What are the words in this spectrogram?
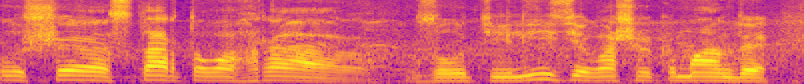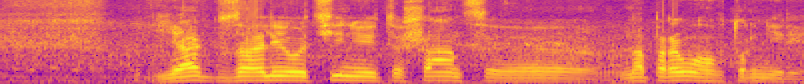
лише стартова гра в золотій лізі вашої команди. Як взагалі оцінюєте шанси на перемогу в турнірі?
